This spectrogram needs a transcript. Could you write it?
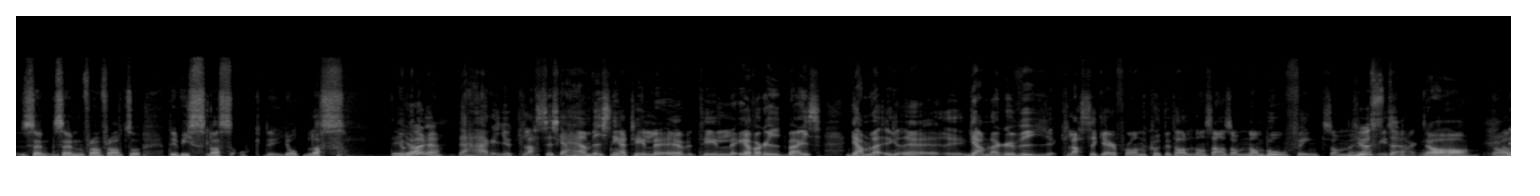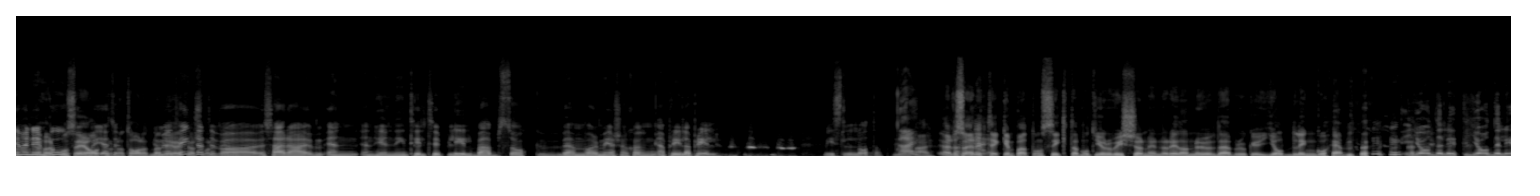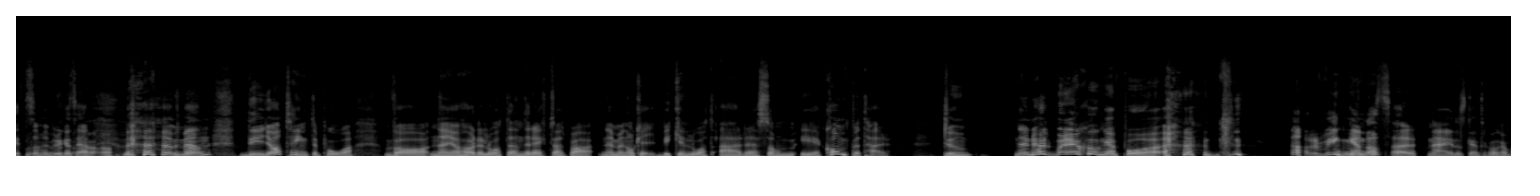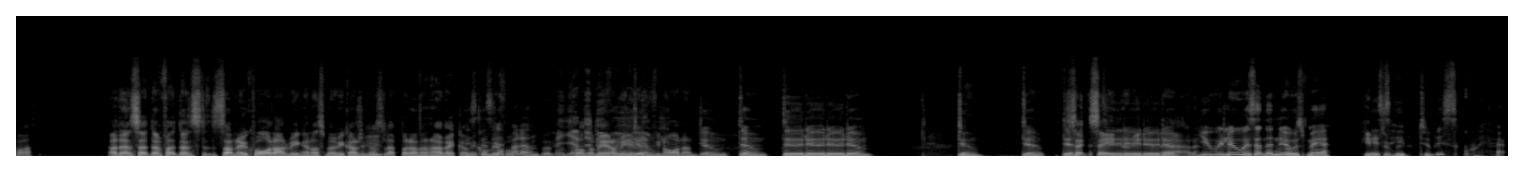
sen, sen framförallt så det visslas och det joddlas. Det Jo, gör det. Det här är ju klassiska hänvisningar till, eh, till Eva Rydbergs gamla, eh, gamla revyklassiker från 70-talet någonstans om någon bofink som Just det. visslar. Jaha, ja, Nej, men det är jag höll på bok- att säga jag- 1800-talet men, Men det jag tänkte att det var så här, en, en hyllning till typ Lill-Babs och vem var det mer som sjöng April April? Vissellåten. Nej, Nej. Eller så är det ett nej. tecken på att de siktar mot Eurovision redan nu. Där brukar ju joddling gå hem. Joddeligt, joddeligt som vi brukar säga. men det jag tänkte på var när jag hörde låten direkt att bara, nej men okej, vilken låt är det som är kompet här? Dum. När nu börjar jag sjunga på Arvingarna så här. Nej, det ska jag inte sjunga på. Ja den, den, den stannar ju kvar Arvingarnas men vi kanske Mm. kan släppa den den här veckan. Vi Vi kommer ju få den. Jenny, prata du mer om ju i med- finalen. Dum, dum, du, du, du, dum. Dum, dum, dum, Sä- säg nu vilken det är. Huey Lewis and the News med Hip It's to be. hip to be square.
